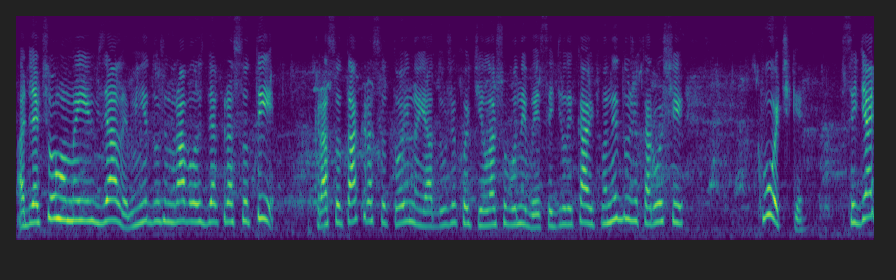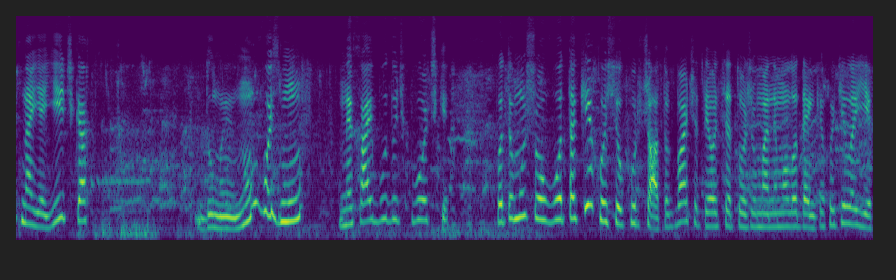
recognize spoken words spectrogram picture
А для чого ми їх взяли? Мені дуже нравилось для красоти. Красота красотою, але я дуже хотіла, щоб вони висиділи. Кажуть, вони дуже хороші квочки. Сидять на яєчках. Думаю, ну возьму, нехай будуть квочки. Тому що в таких ось курчаток, бачите, оце теж у мене молоденьке, хотіла їх.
